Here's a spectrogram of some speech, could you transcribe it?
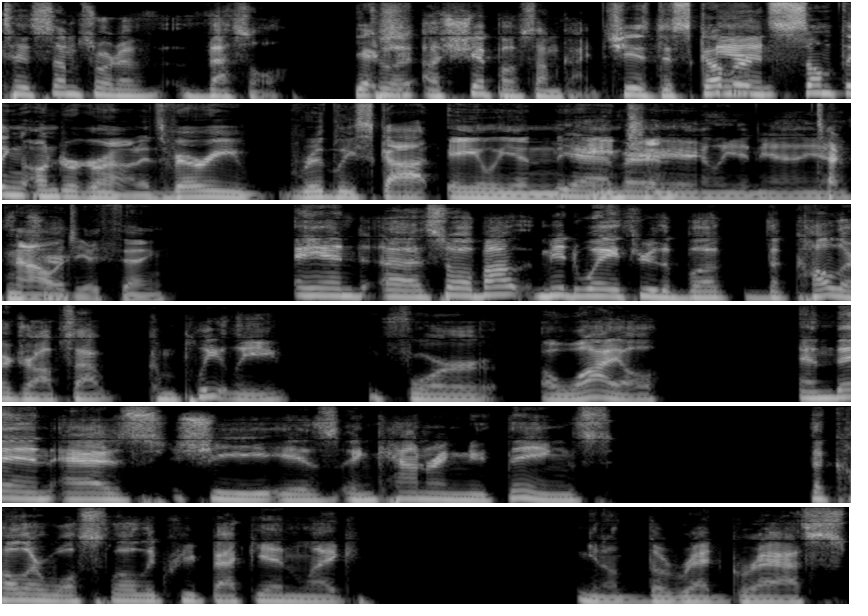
to some sort of vessel, Yeah, to she, a, a ship of some kind. she has discovered and- something underground. It's very Ridley Scott alien Yeah, ancient alien. Yeah, yeah, for sure. thing. And uh, so about midway through the book, the color drops out completely for a while. And then as she is encountering new things, the color will slowly creep back in like you know, the red grass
